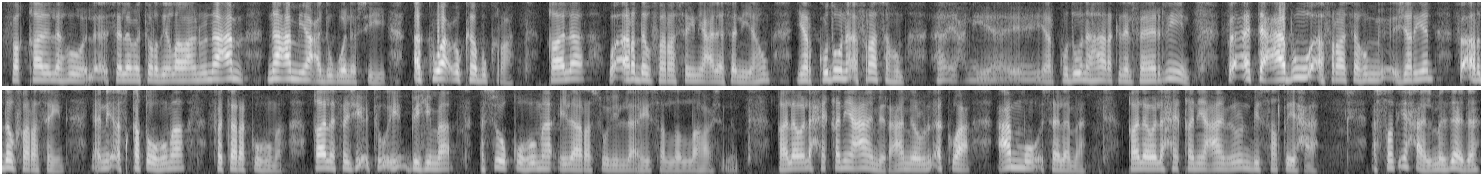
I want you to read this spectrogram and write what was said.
فقال له سلمة رضي الله عنه نعم نعم يا عدو نفسه أكوعك بكرة. قال وأردوا فرسين على ثنيهم يركضون أفراسهم. يعني يركضونها ركض الفارين. فأتعبوا أفراسهم جريا فأردوا فرسين يعني أسقطوهما فتركوهما. قال فجئت بهما أسوقهما إلى رسول الله صلى الله عليه وسلم. قال ولحقني عامر عامر بن الأكوع عم سلمة. قال ولحقني عامر بسطيحة. السطيحة المزادة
